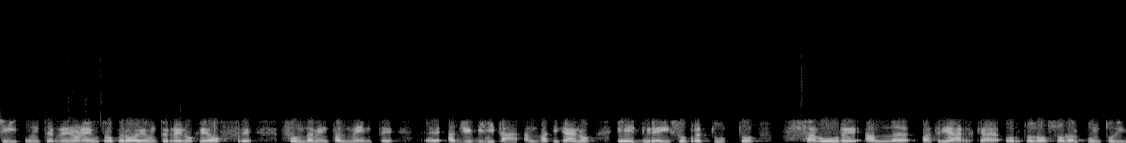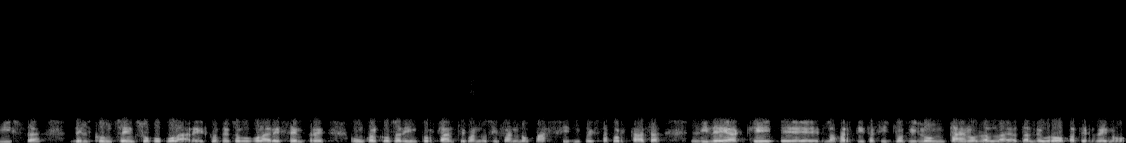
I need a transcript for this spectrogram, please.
sì un terreno neutro, però è un terreno che offre fondamentalmente eh, agibilità al Vaticano e direi soprattutto favore al patriarca ortodosso dal punto di vista del consenso popolare. Il consenso popolare è sempre un qualcosa di importante quando si fanno passi di questa portata. L'idea che eh, la partita si giochi lontano dalla, dall'Europa, terreno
